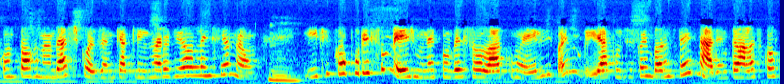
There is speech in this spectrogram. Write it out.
contornando as coisas, dizendo que aquilo não era violência, não. Hum. E ficou por isso mesmo, né? Conversou lá com ele e, foi, e, a polícia foi embora, não fez nada. Então ela ficou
